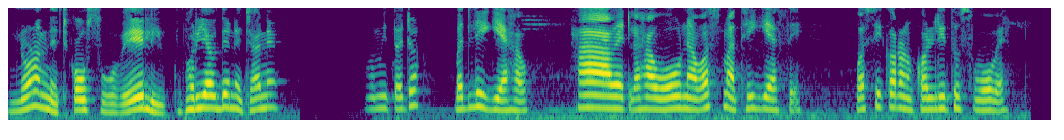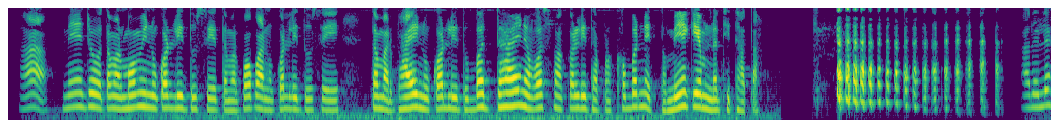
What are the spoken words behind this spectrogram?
નણને જ કહું છું હવે, એલી, ભરી આવ દે ને જાને. મમ્મી, તો જો, બદલી ગયા હાવ. હા એટલે હાવ ઓના વસમાં થઈ ગયા છે. વસીકરણ કરી લીધું શું હવે. હા, મેં જો તમારા મમ્મીનું કરી લીધું છે, તમારા પપ્પાનું કરી લીધું છે, તમારા ભાઈનું કરી લીધું, બધાયને વસમાં કરી લીધા, પણ ખબર નહીં, તમે કેમ નથી થતા? અરે લે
